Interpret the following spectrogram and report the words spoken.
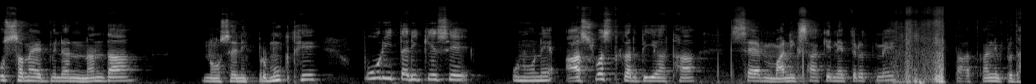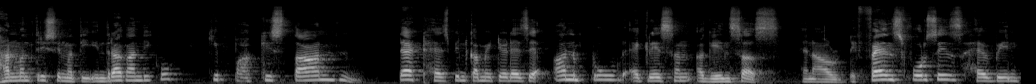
उस समय एडमिरल नंदा नौसैनिक प्रमुख थे पूरी तरीके से उन्होंने आश्वस्त कर दिया था सैम मानिकशाह के नेतृत्व में तत्कालीन प्रधानमंत्री श्रीमती इंदिरा गांधी को कि पाकिस्तान that has been committed as a unproved aggression against us and our defense forces have been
